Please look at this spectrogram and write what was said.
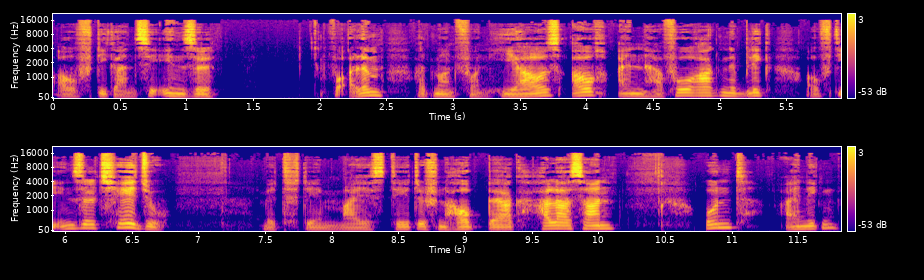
auf die ganze Insel. Vor allem hat man von hier aus auch einen hervorragenden Blick auf die Insel Jeju mit dem majestätischen Hauptberg Hallasan und einigen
